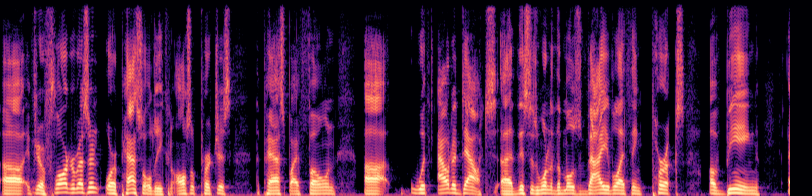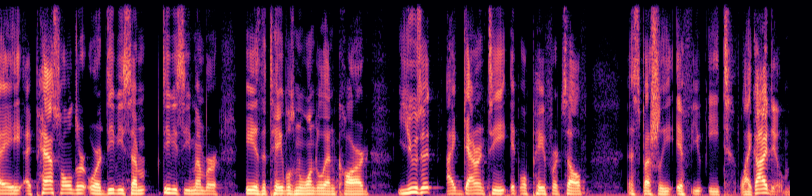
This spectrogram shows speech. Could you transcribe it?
Uh, if you're a Florida resident or a pass holder, you can also purchase the pass by phone. Uh, without a doubt, uh, this is one of the most valuable, I think, perks of being a, a pass holder or a DVC, DVC member is the Tables in Wonderland card. Use it. I guarantee it will pay for itself, especially if you eat like I do.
